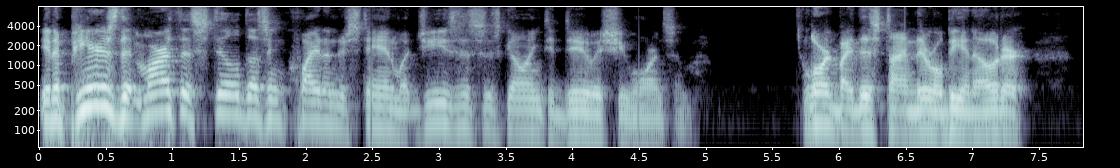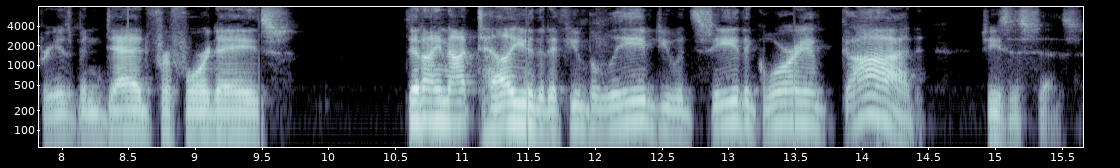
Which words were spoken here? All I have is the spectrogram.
It appears that Martha still doesn't quite understand what Jesus is going to do as she warns him. Lord, by this time there will be an odor, for he has been dead for four days. Did I not tell you that if you believed, you would see the glory of God? Jesus says.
